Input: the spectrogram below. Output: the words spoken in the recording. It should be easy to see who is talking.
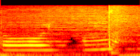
Speaker 1: tôi. Ừ.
